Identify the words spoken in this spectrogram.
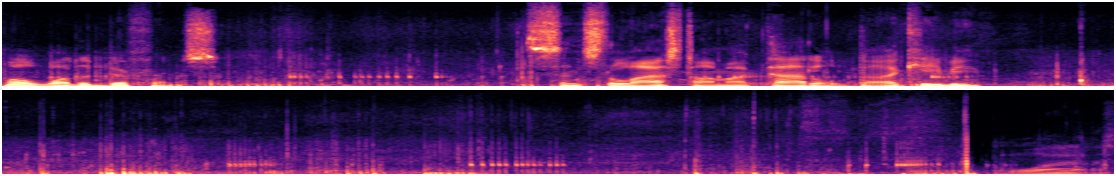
Well, what a difference since the last time I paddled uh, Kibbe. Glass.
